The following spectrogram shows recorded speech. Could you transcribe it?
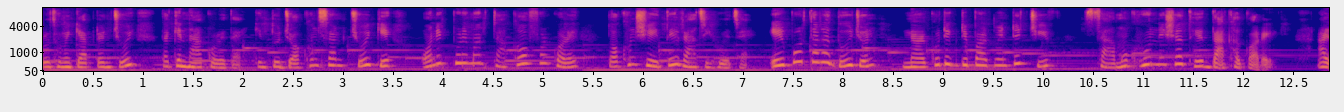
প্রথমে ক্যাপ্টেন চুই তাকে না করে দেয়। কিন্তু যখন স্যাম চুইকে অনেক পরিমাণ টাকা অফার করে, তখন সে এতে রাজি হয়ে যায়। এরপর তারা দুইজন নার্কোটিক ডিপার্টমেন্টের চিফ সামুঘুনের সাথে দেখা করে। আর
